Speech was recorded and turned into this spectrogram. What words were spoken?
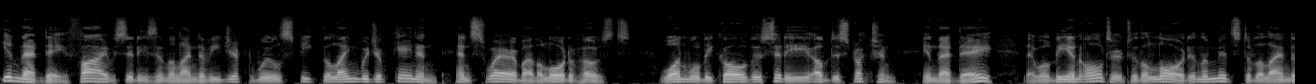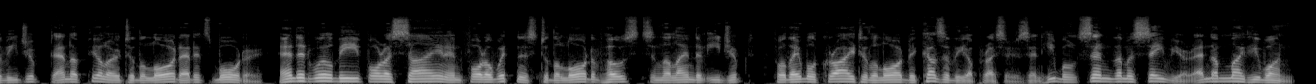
In that day five cities in the land of Egypt will speak the language of Canaan, and swear by the Lord of hosts. One will be called the city of destruction. In that day there will be an altar to the Lord in the midst of the land of Egypt, and a pillar to the Lord at its border. And it will be for a sign and for a witness to the Lord of hosts in the land of Egypt. For they will cry to the Lord because of the oppressors, and he will send them a Saviour and a mighty one,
